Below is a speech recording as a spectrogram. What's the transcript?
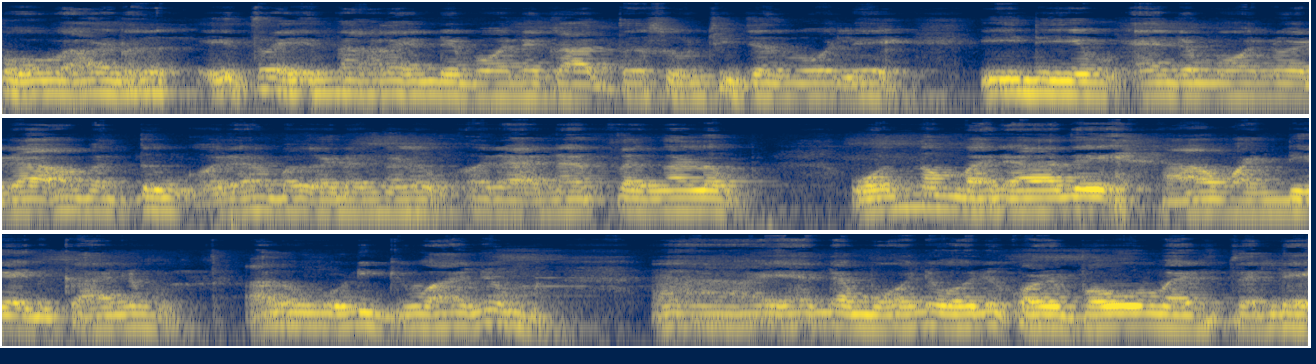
പോവുകയാണ് ഇത്രയും നാൾ എന്റെ മോനെ കാത്ത് സൂക്ഷിച്ചതുപോലെ ഇനിയും എന്റെ മോൻ ഒരാപത്തും ഒരപകടങ്ങളും ഒരനർത്ഥങ്ങളും ഒന്നും വരാതെ ആ വണ്ടി എടുക്കാനും അത് ഓടിക്കുവാനും എന്റെ മോന് ഒരു കുഴപ്പവും വരുത്തല്ലേ?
